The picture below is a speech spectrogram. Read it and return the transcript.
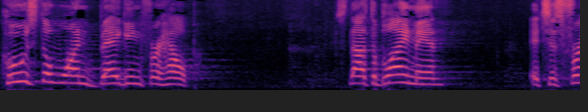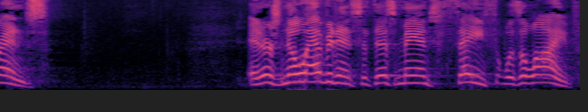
Who's the one begging for help? It's not the blind man. It's his friends. And there's no evidence that this man's faith was alive.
